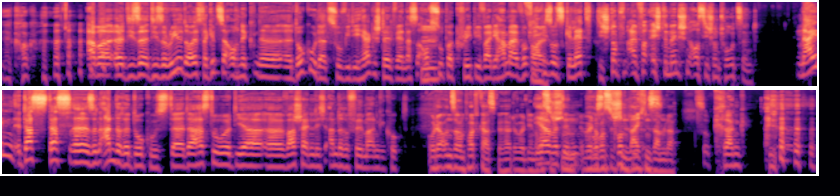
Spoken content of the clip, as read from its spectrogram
Der Kock. Aber äh, diese, diese Real Dolls, da gibt es ja auch eine ne, Doku dazu, wie die hergestellt werden. Das ist auch Mhm. super creepy, weil die haben ja wirklich Voll. wie so ein Skelett. Die stopfen einfach echte Menschen aus, die schon tot sind. Nein, das, das äh, sind andere Dokus. Da, da hast du dir äh, wahrscheinlich andere Filme angeguckt. Oder unseren Podcast gehört über den Ja, russischen, den über den russischen Leichensammler. So krank.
